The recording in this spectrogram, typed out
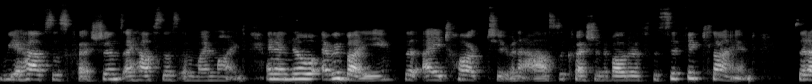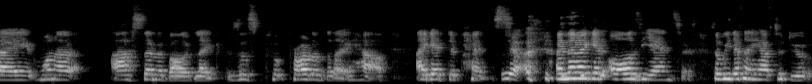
we have these questions, I have this in my mind, and I know everybody that I talk to and I ask the question about a specific client that I want to ask them about like this p- problem that I have. I get depends yeah, and then I get all the answers. So we definitely have to do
